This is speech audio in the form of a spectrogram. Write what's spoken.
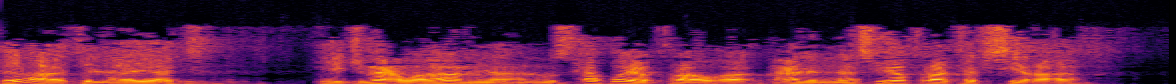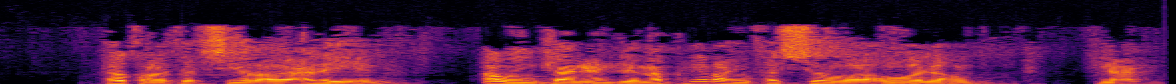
قراءة الآيات. يجمعها من المصحف ويقرأها على الناس ويقرأ تفسيرها يقرأ تفسيرها عليهم أو إن كان عنده مقدرة يفسرها هو لهم. نعم.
